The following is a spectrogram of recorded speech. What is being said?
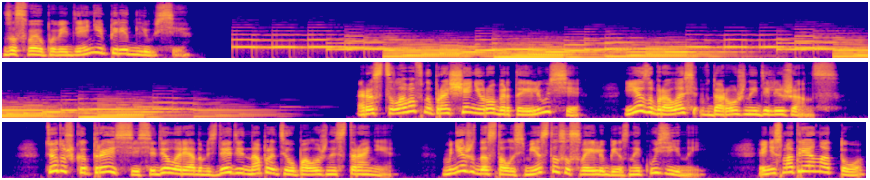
за свое поведение перед Люси. Расцеловав на прощание Роберта и Люси, я забралась в дорожный дилижанс. Тетушка Тресси сидела рядом с дядей на противоположной стороне. Мне же досталось место со своей любезной кузиной. И несмотря на то,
